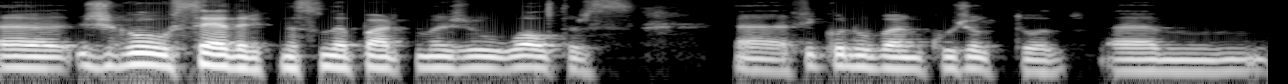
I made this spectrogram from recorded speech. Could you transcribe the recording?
uh, jogou o Cedric na segunda parte, mas o Walters ficou no banco o jogo todo. Um,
